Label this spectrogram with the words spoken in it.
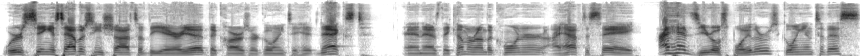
We're seeing establishing shots of the area the cars are going to hit next. And as they come around the corner, I have to say, I had zero spoilers going into this.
